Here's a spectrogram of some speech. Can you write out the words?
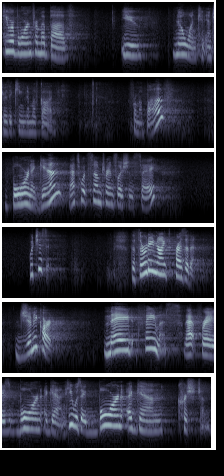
if you are born from above, you, no one can enter the kingdom of God. From above? Born again? That's what some translations say. Which is it? The 39th president, Jimmy Carter, made famous that phrase, born again. He was a born again Christian.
